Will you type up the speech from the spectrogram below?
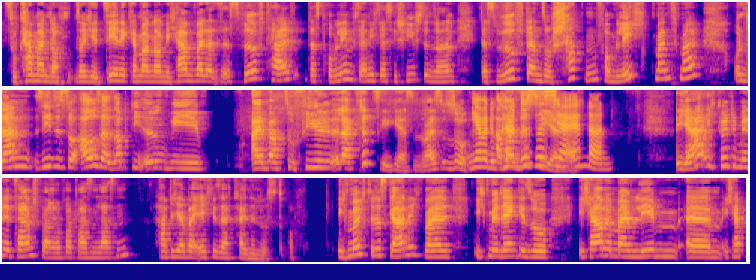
so kann man doch, solche Zähne kann man doch nicht haben, weil das, es wirft halt, das Problem ist ja nicht, dass sie schief sind, sondern das wirft dann so Schatten vom Licht manchmal. Und dann sieht es so aus, als ob die irgendwie einfach zu viel Lakritz gegessen, weißt du so. Ja, aber du könntest sind es sie ja ändern. Ja, ich könnte mir eine Zahnspange verpassen lassen, habe ich aber ehrlich gesagt keine Lust drauf. Ich möchte das gar nicht, weil ich mir denke, so, ich habe in meinem Leben, ähm, ich habe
